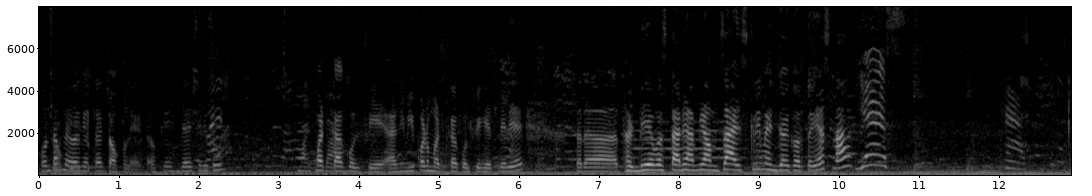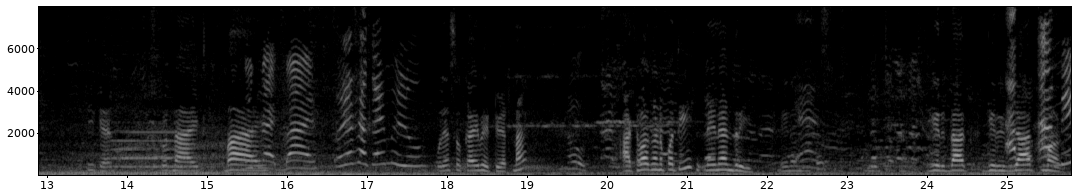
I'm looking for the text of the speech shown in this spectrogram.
कोणता फ्लेवर घेतलाय चॉकलेट ओके जयश्री तू? मटका. कुल्फी आहे. आणि मी पण मटका कुल्फी घेतलेली आहे. तर थंडी मस्त आणि आम्ही आमचा आईस्क्रीम एन्जॉय करतो येस ना? येस ठीक आहे. गुड नाईट बाय बाय उद्या सकाळी भेटूयात ना? हो. आठवा गणपती लेण्यांद्री. लेण्यांद्री. गिरदात गिरिजात्मक आम्ही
